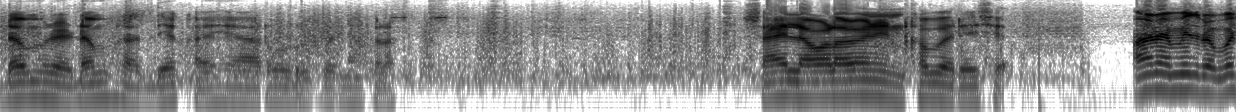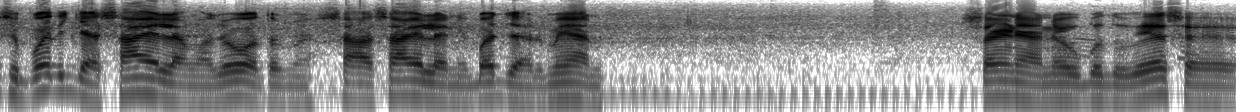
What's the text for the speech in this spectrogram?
ડમરે ડમરા દેખાય છે આ રોડ ઉપર નકરા સાયલાવાળા હોય ને ખબર છે અને મિત્રો, પછી પહોંચી ગયા સાયલામાં, જુઓ તમે સાયલાની બજાર મેન સૈણ્યા ને એવું બધું વેસે.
